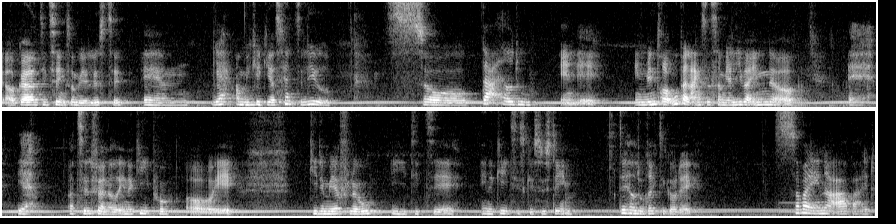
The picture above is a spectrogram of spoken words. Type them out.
at gøre de ting, som vi har lyst til. Øhm, ja, om vi kan give os hen til livet. Så der havde du en, øh, en mindre ubalance, som jeg lige var inde og øh, ja, at tilføre noget energi på, og øh, give det mere flow i dit øh, energetiske system. Det havde du rigtig godt af. Så var jeg inde og arbejde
